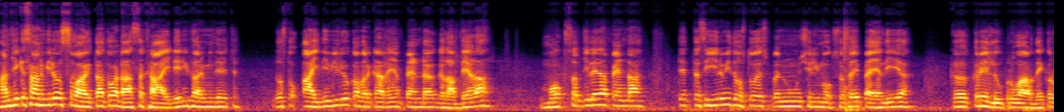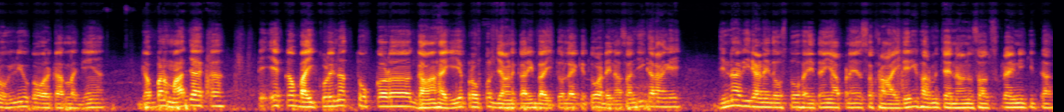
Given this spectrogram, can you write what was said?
ਹਾਂਜੀ ਕਿਸਾਨ ਵੀਰੋ, ਸਵਾਗਤ ਆ ਤੁਹਾਡਾ ਸਖਰਾਜ ਡੇਰੀ ਫਾਰਮਿੰਗ ਦੇ ਵਿੱਚ। ਦੋਸਤੋ, ਅੱਜ ਦੀ ਵੀਡੀਓ ਕਵਰ ਕਰ ਰਹੇ ਹਾਂ ਪਿੰਡ ਗਲਾਬੇ ਵਾਲਾ ਮੁਕਤਸਰ ਜ਼ਿਲ੍ਹੇ ਦਾ ਪਿੰਡ ਆ। ਤੇ ਤਹਿਸੀਲ ਵੀ ਦੋਸਤੋ, ਇਸ ਪਿੰਡ ਨੂੰ ਸ਼੍ਰੀ ਮੁਕਤਸਰ ਸਾਹਿਬ ਪੈ ਜਾਂਦੀ ਆ। ਇੱਕ ਘਰੇਲੂ ਪਰਿਵਾਰ ਦੇ ਘਰੋਂ ਵੀਡੀਓ ਕਵਰ ਕਰਨ ਲੱਗੇ ਆ। ਗੱਬਣ ਮੱਝ ਆ ਇੱਕ, ਤੇ ਇੱਕ ਬਾਈ ਕੋਲੇ ਨਾ ਤੋਕੜ ਗਾਂ ਹੈਗੀ ਆ ਪ੍ਰੋਪਰ ਜਾਣਕਾਰੀ ਬਾਈ ਤੋਂ ਲੈ ਕੇ ਤੁਹਾਡੇ ਨਾਲ ਸਾਂਝੀ ਕਰਾਂਗੇ। ਜਿਨ੍ਹਾਂ ਵੀਰਾਂ ਨੇ ਦੋਸਤੋ, ਹਜੇ ਤਾਈਂ ਆਪਣੇ ਸੁਖਰਾਜ ਡੇਰੀ ਫਾਰਮ ਚੈਨਲ ਨੂੰ ਸਬਸਕ੍ਰਾਈਬ ਨਹੀਂ ਕੀਤਾ,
